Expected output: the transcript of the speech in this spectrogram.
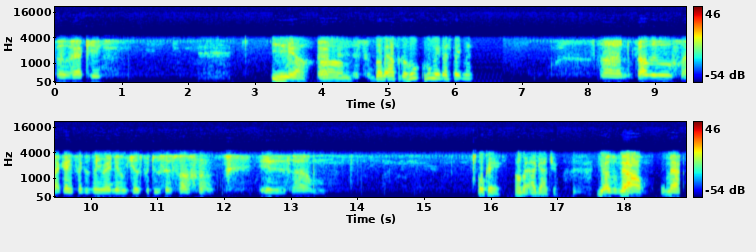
Brother Haki. Yeah, um, brother Africa, who who made that statement? Uh, the brother who I can't think of his name right now, who just produced that song, is um. Okay, all right, I got you. Yeah, brother Malcolm, well, Malcolm,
